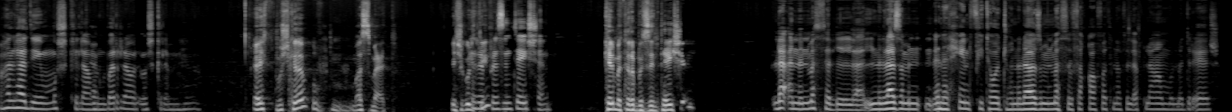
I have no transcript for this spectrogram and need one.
هل هذه مشكلة من برا ولا مشكلة من هنا؟ إيش مشكلة؟ ما سمعت. إيش قلتي؟ الريبرزنتيشن كلمة representation لا أن نمثل أن لازم أن الحين في توجه انه لازم نمثل ثقافتنا في الأفلام والمدري إيش.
